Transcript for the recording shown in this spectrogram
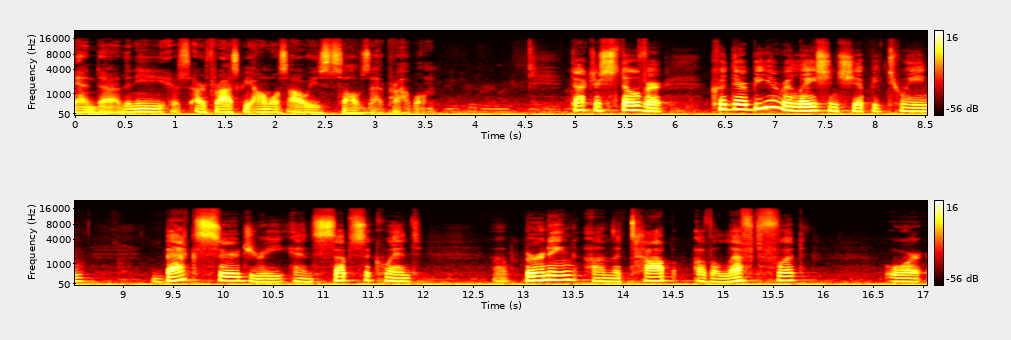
And uh, the knee arthroscopy almost always solves that problem. Dr. Stover, could there be a relationship between back surgery and subsequent uh, burning on the top of a left foot or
